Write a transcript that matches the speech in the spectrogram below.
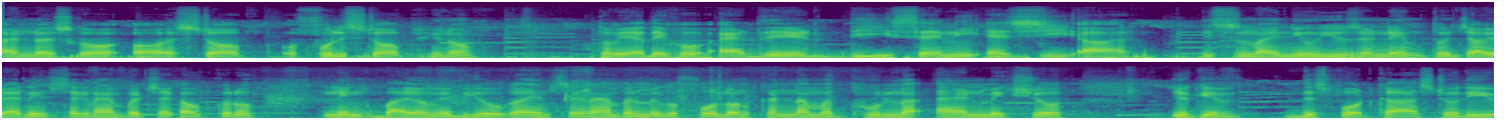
underscore और स्टॉप और फुल स्टॉप यू नो तो भैया देखो at the rate the Saini S G R this is my new user name तो जाओ यार इंस्टाग्राम पर चेकआउट करो. लिंक बायो में भी होगा. इंस्टाग्राम पर मेरे को फॉलो करना मत भूलना. And make sure you give this podcast to the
